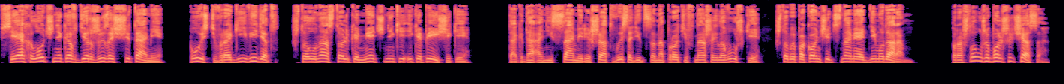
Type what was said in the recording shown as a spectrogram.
Всех лучников держи за щитами. Пусть враги видят, что у нас только мечники и копейщики. Тогда они сами решат высадиться напротив нашей ловушки, чтобы покончить с нами одним ударом. Прошло уже больше часа.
